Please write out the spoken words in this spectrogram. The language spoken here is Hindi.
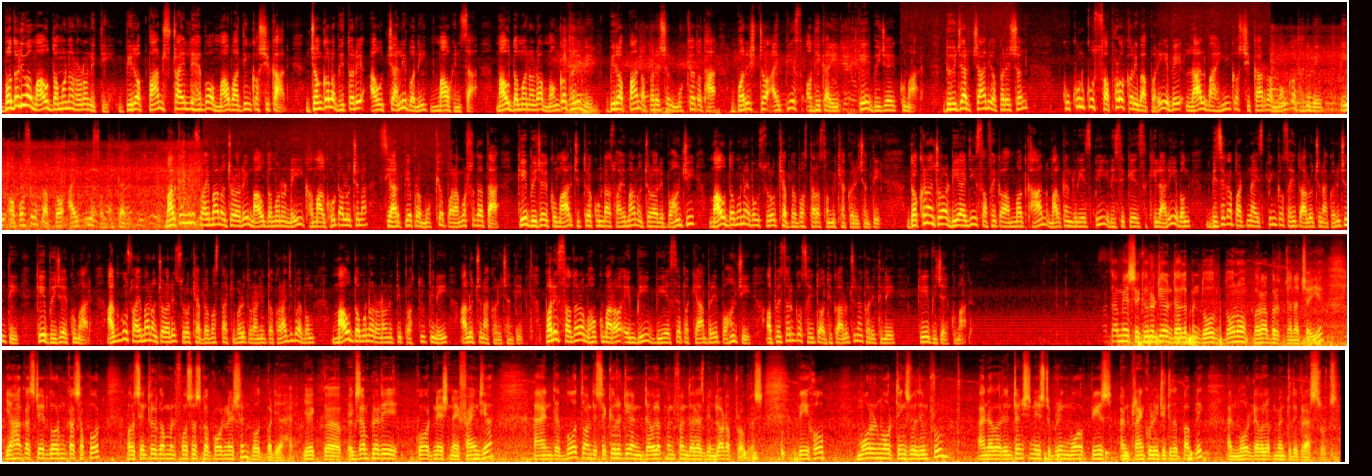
ବଦଳିବ ମାଓ ଦମନ ରଣନୀତି ବୀର ପାନ୍ ଷ୍ଟାଇଲ୍ରେ ହେବ ମାଓବାଦୀଙ୍କ ଶିକାର ଜଙ୍ଗଲ ଭିତରେ ଆଉ ଚାଲିବନି ମାଓ ହିଂସା ମାଓ ଦମନର ମଙ୍ଗ ଧରିବେ ବୀର ପାନ୍ ଅପରେସନ୍ ମୁଖ୍ୟ ତଥା ବରିଷ୍ଠ ଆଇପିଏସ୍ ଅଧିକାରୀ କେ ବିଜୟ କୁମାର ଦୁଇହଜାର ଚାରି ଅପରେସନ୍ कुकु सफल लाल लालवा शिकार र मङ धरे प्राप्त आईपीएस अधिकारी मालकानगिरी स्वाईमान अञ्चले माओ दमन घमा घोट आलोचना सिआरपिएफ र मुख्य परार्शदाता के विजय कुम चित्रकुण्डा स्वायमान अञ्चल पहुँच माओ दमन ए सुरक्षा व्यवस्था समीक्षा गरि दक्षिणाञ्चल डीआईजी सफिक अहमद खान मालकानगिरी एसपी ऋषिकेश खेली विशाखापाटना एसपिको सहित आलोचना गरिन्छ के विजय कुम आगको स्वाईमान अञ्चल सुरक्षा व्यवस्था कभला त्वान्वित हुन्छ माउ संपूर्ण रणनीति प्रस्तुति नहीं आलोचना करी सदर महकुमार एम भी बीएसएफ क्यांप्रे पहुंची अफिसरों सहित अधिक आलोचना करते के विजय कुमार यहाँ में सिक्योरिटी और डेवलपमेंट दो दोनों बराबर जाना चाहिए यहाँ का स्टेट गवर्नमेंट का सपोर्ट और सेंट्रल गवर्नमेंट फोर्सेस का कोऑर्डिनेशन बहुत बढ़िया है ये एक exemplary coordination I find here and both on the security and development fund there has been lot of progress we hope more and more things will improve and our intention is to bring more peace and tranquility to the public and more development to the grassroots.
